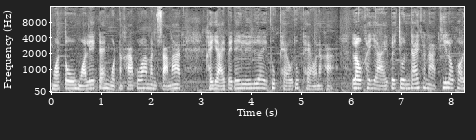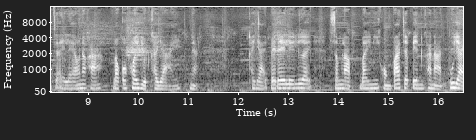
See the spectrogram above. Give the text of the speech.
หัวโตหัวเล็กได้หมดนะคะ เพราะว่ามันสามารถขยายไปได้เรื่อยๆ ทุกแถวทุกแถวนะคะ เราขยายไปจนได้ขนาดที่เราพอใจแล้วนะคะ เราก็ค่อยหยุดขยายเนี่ยขยายไปได้เรื่อยๆสำหรับใบนี้ของป้าจะเป็นขนาดผู้ใหญ่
